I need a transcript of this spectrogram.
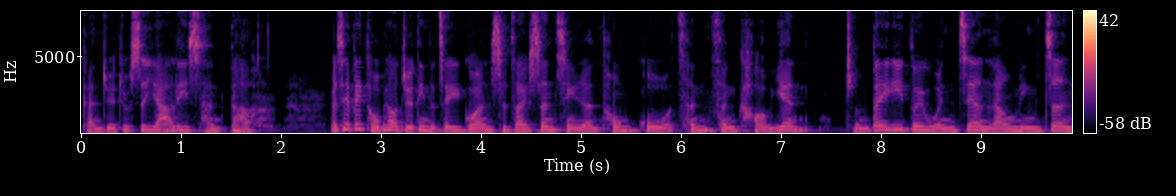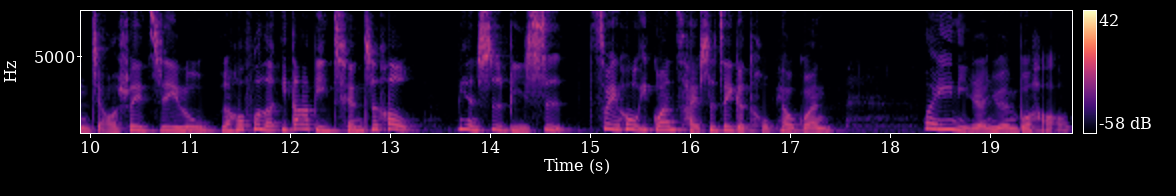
感觉就是压力山大。而且被投票决定的这一关，是在申请人通过层层考验，准备一堆文件、良民证、缴税记录，然后付了一大笔钱之后，面试、笔试，最后一关才是这个投票关。万一你人缘不好，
